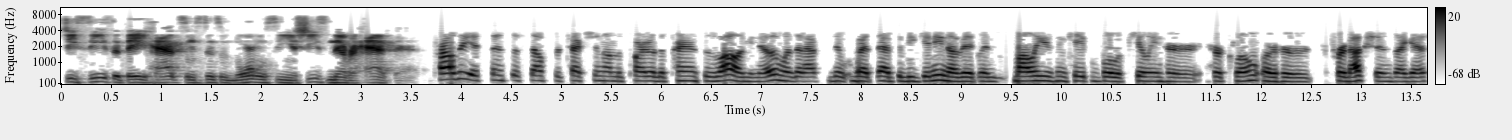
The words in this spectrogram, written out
she sees that they had some sense of normalcy and she's never had that. probably a sense of self protection on the part of the parents as well. I mean, the other ones that have but at the beginning of it, when Molly is incapable of killing her her clone or her productions, I guess.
